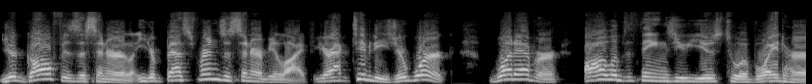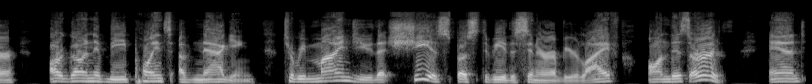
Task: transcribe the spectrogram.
Your golf is the center. Your best friend's the center of your life. Your activities, your work, whatever, all of the things you use to avoid her are going to be points of nagging to remind you that she is supposed to be the center of your life on this earth. And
